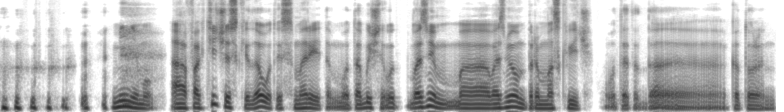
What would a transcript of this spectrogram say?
Минимум. А фактически, да, вот если смотреть, там, вот обычно, вот возьмем, а, возьмем, например, Москвич, вот этот, да, э, который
